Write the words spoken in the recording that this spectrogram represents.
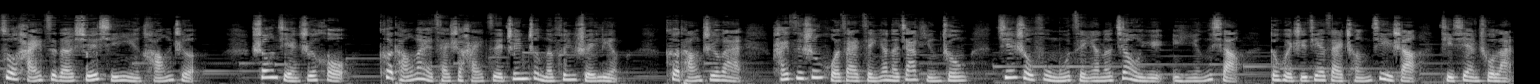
做孩子的学习引航者。双减之后，课堂外才是孩子真正的分水岭。课堂之外，孩子生活在怎样的家庭中，接受父母怎样的教育与影响，都会直接在成绩上体现出来。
